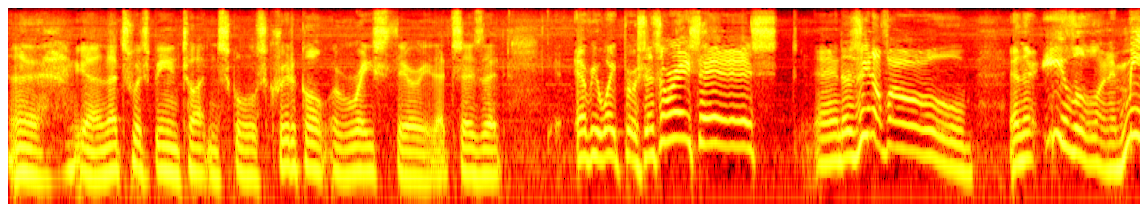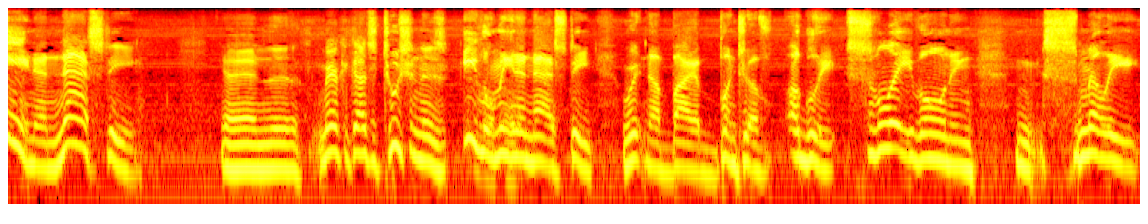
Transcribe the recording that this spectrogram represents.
Uh, yeah, that's what's being taught in schools. Critical race theory that says that every white person is a racist and a xenophobe and they're evil and mean and nasty. And the American Constitution is evil, mean, and nasty, written up by a bunch of ugly, slave owning, smelly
